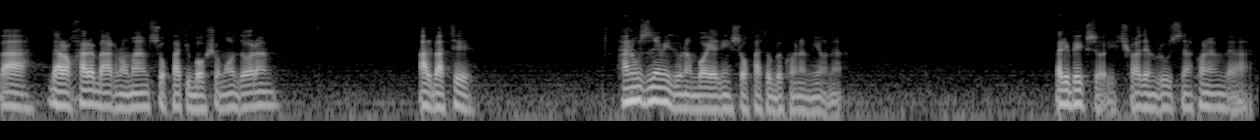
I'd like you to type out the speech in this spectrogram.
و در آخر برنامه هم صحبتی با شما دارم. البته هنوز نمی‌دونم باید این صحبت رو بکنم یا نه. ولی بگذارید شاید امروز نکنم و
